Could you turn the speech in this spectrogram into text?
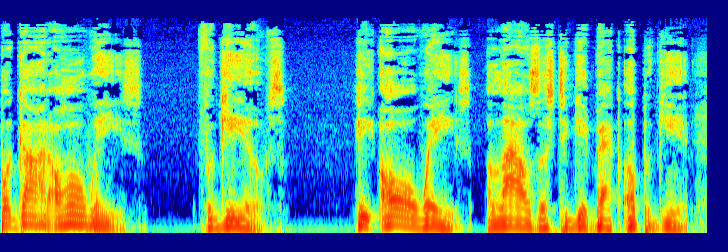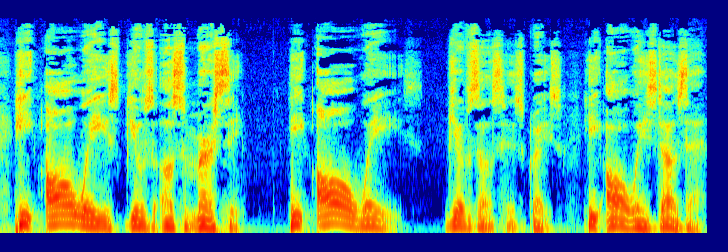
but God always forgives. He always allows us to get back up again. He always gives us mercy. He always gives us his grace. He always does that.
